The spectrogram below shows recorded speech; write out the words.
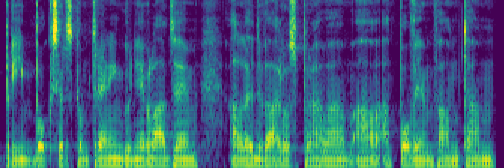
pri boxerskom tréningu nevládzem a ledva rozprávam a, a poviem vám tam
